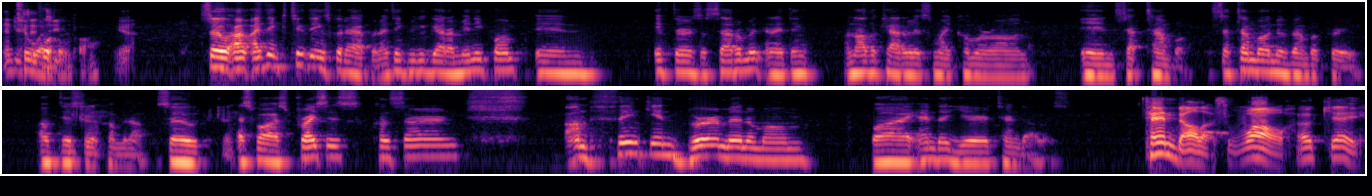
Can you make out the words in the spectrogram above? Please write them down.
Andrew Two said or two. four. So I, I think two things could happen. I think we could get a mini pump in if there's a settlement, and I think another catalyst might come around in September, September November period of this year coming up. So Okay. as far as prices concerned, I'm thinking bare minimum by end of year ten dollars. Ten dollars. Wow. Okay.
